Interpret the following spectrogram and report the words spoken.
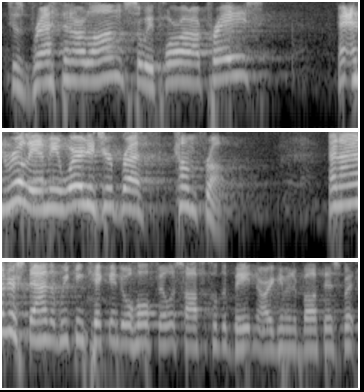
It's His breath in our lungs, so we pour out our praise. And really, I mean, where did your breath come from? And I understand that we can kick into a whole philosophical debate and argument about this, but,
